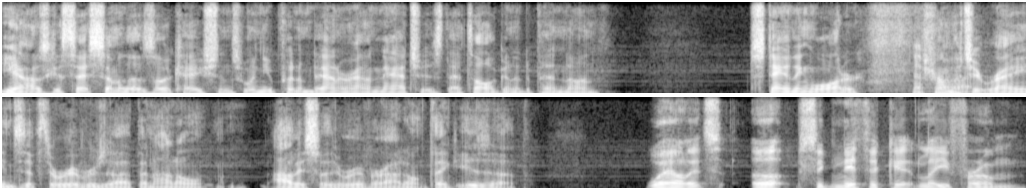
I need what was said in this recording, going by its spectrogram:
yeah, I was going to say some of those locations when you put them down around Natchez, that's all going to depend on standing water. That's how right. much it rains if the river's up and I don't obviously the river I don't think is up. Well, it's up significantly from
